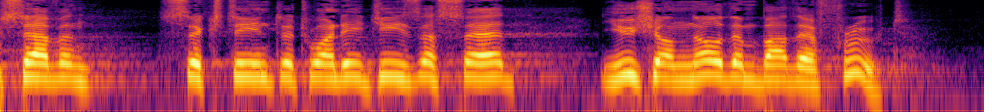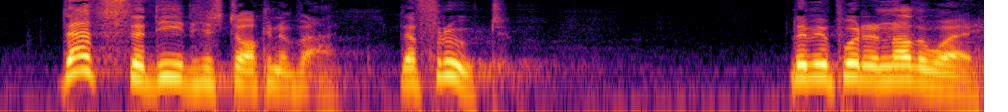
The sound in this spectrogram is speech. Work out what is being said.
7 16 to 20, Jesus said, You shall know them by their fruit. That's the deed he's talking about, the fruit. Let me put it another way.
